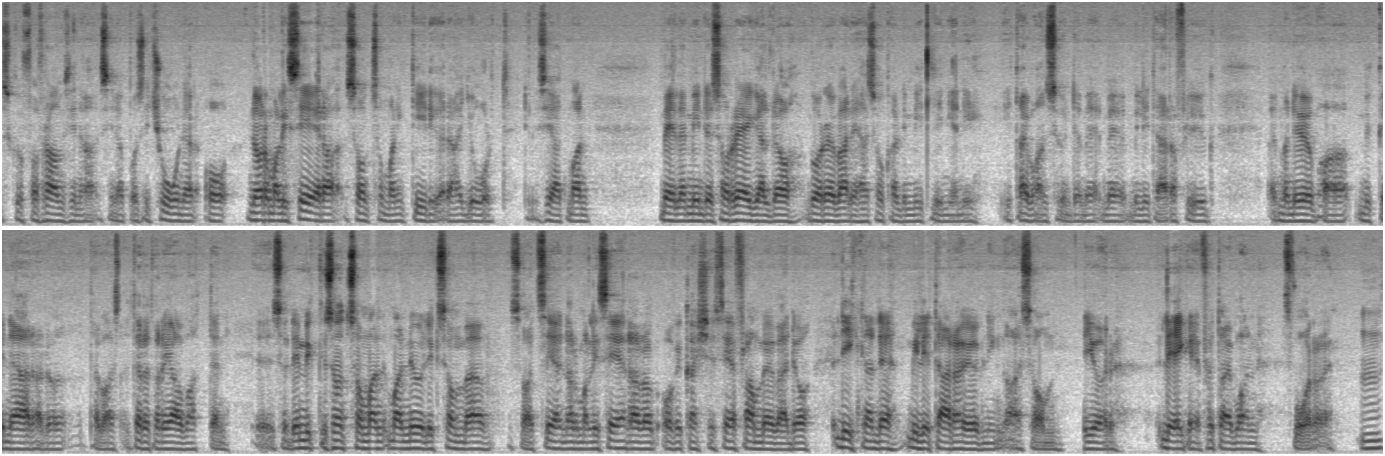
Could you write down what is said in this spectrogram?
skuffa fram sina, sina positioner och normalisera sånt som man inte tidigare har gjort. Det vill säga att man mer eller mindre som regel då går över den här så kallade mittlinjen i, i Taiwansundet med, med militära flyg. Att man övar mycket nära då Taiwans territorialvatten. Eh, så det är mycket sånt som man, man nu liksom, eh, så att säga normaliserar och, och vi kanske ser framöver då liknande militära övningar som gör läget för Taiwan svårare. Mm.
